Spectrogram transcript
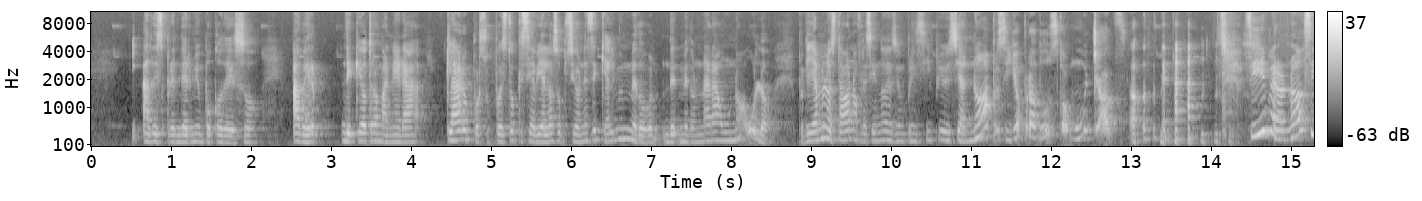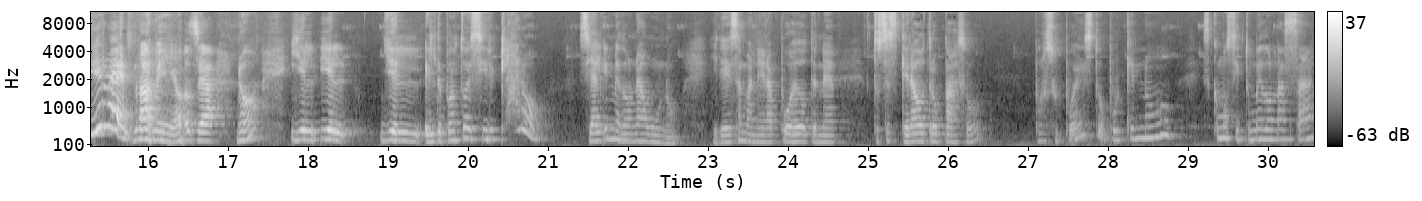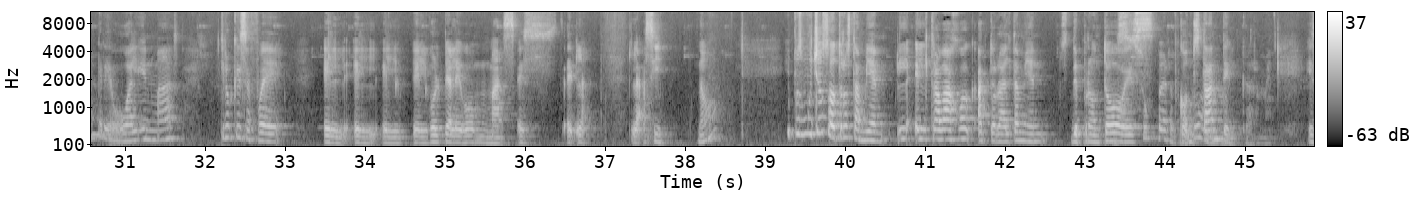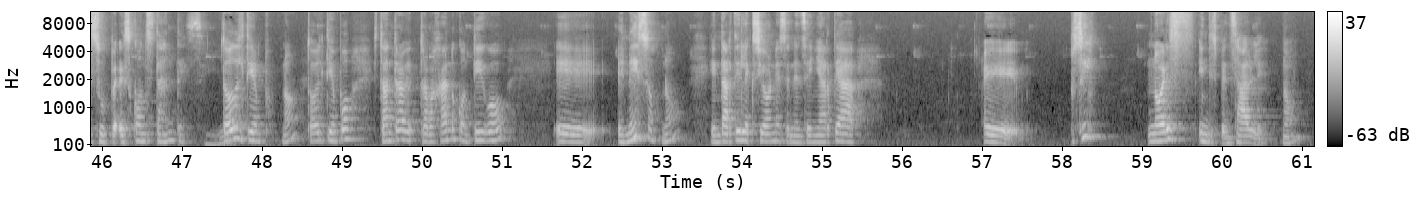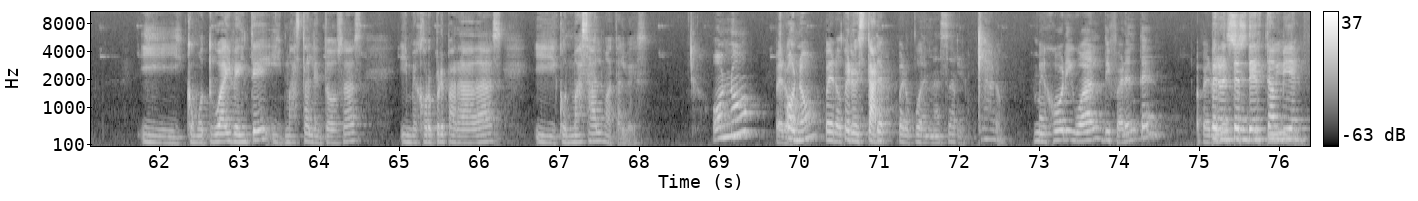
a desprenderme un poco de eso a ver de qué otra manera. Claro, por supuesto que si había las opciones de que alguien me, donara un óvulo, porque ya me lo estaban ofreciendo desde un principio y decía, no, pero si yo produzco muchos. sí, pero no sirven, mami, o sea, ¿no? Y el, y el, y el, el de pronto decir, claro, si alguien me dona uno y de esa manera puedo tener, entonces, ¿qué era otro paso? Por supuesto, ¿por qué no? Es como si tú me donas sangre o alguien más. Creo que ese fue el, golpe al ego más, es eh, la, la, sí, ¿no? Y pues muchos otros también. El, trabajo actoral también de pronto es, súper constante. es súper, es constante. Todo el tiempo, ¿no? Todo el tiempo están trabajando contigo eh, en eso, ¿no? En darte lecciones, en enseñarte a... Eh, pues sí, no eres indispensable, ¿no? y como tú hay 20 y más talentosas y mejor preparadas y con más alma tal vez. O no, pero, o no, pero, pero están. pero pueden hacerlo. Claro. Mejor, igual, diferente, pero, pero entender también,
